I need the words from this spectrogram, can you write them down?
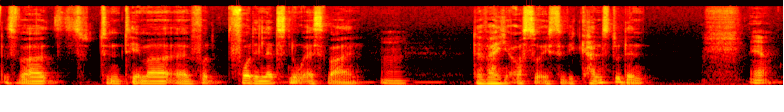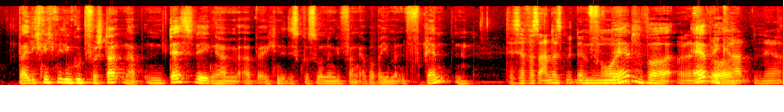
Das war zum Thema äh, vor, vor, den letzten US-Wahlen. Mhm. Da war ich auch so, ich so, wie kannst du denn? Ja. Weil ich mich mit ihm gut verstanden habe. Und deswegen habe ich eine Diskussion angefangen. Aber bei jemandem Fremden, das ist ja was anderes mit einem Freund. Never, oder ever. Bekannten, ja.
